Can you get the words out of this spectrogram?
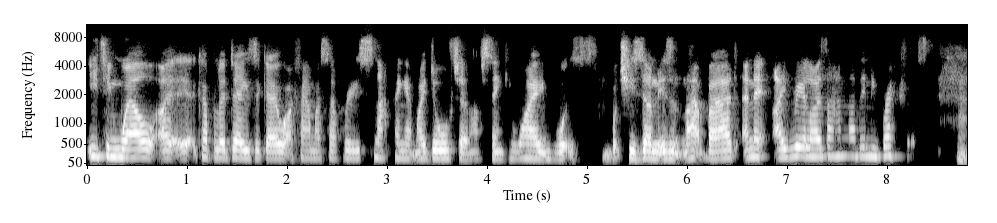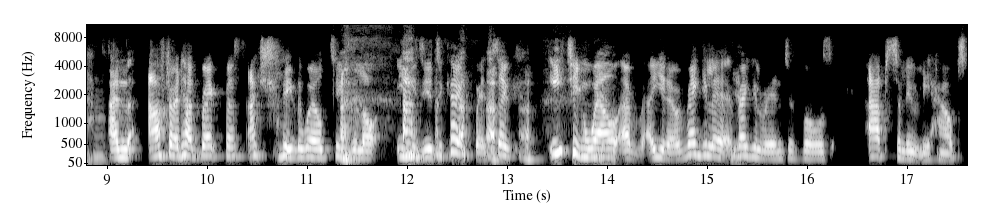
eating well. I, a couple of days ago, I found myself really snapping at my daughter, and I was thinking, why? What's, what she's done isn't that bad. And it, I realised I hadn't had any breakfast. Mm-hmm. And after I'd had breakfast, actually, the world seemed a lot easier to cope with. So, eating well, yeah. uh, you know, regular yeah. regular intervals absolutely helps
